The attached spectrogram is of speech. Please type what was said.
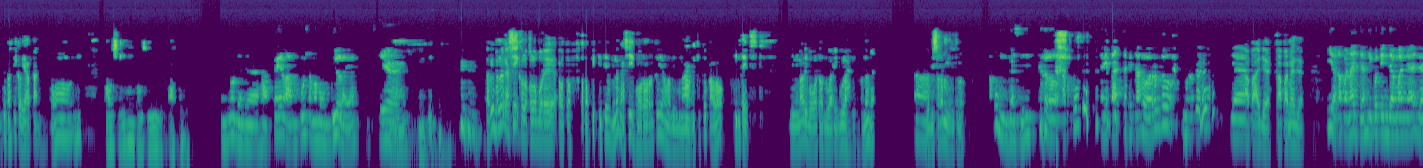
itu pasti kelihatan. Oh ini tahun segini, tahun segini. Ah, Ini udah ada HP, lampu, sama mobil lah ya. Iya. nah. Tapi bener gak sih kalau kalau boleh out of topic gitu ya, bener gak sih horor itu yang lebih menarik itu kalau vintage minimal di bawah tahun 2000 lah, gitu. bener nggak? Eh, Lebih serem gitu loh. Aku enggak sih. Kalau aku cerita cerita horor tuh menurut aku ya Apa aja, kapan aja. iya kapan aja ngikutin zamannya aja.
